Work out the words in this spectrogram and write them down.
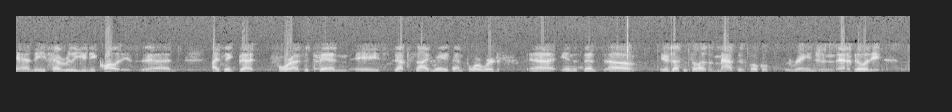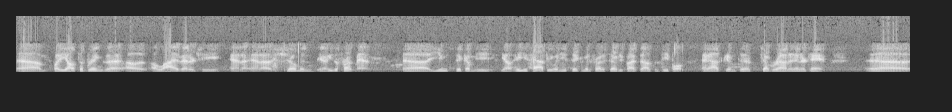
and they each have really unique qualities. And I think that for us, it's been a step sideways and forward uh, in the sense of you know Justin still has a massive vocal range and, and ability, um, but he also brings a, a, a live energy and a, and a showman. You know, he's a front man. Uh, you stick him, you, know, he's happy when you stick him in front of 75,000 people and ask him to jump around and entertain. Uh,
